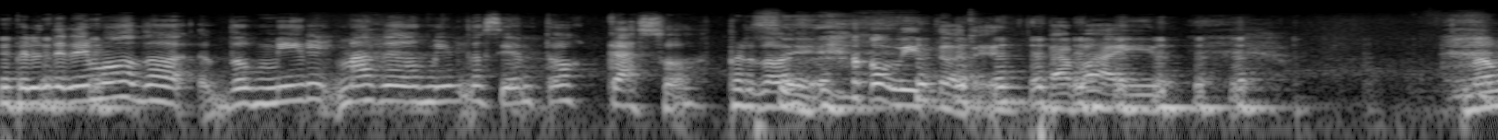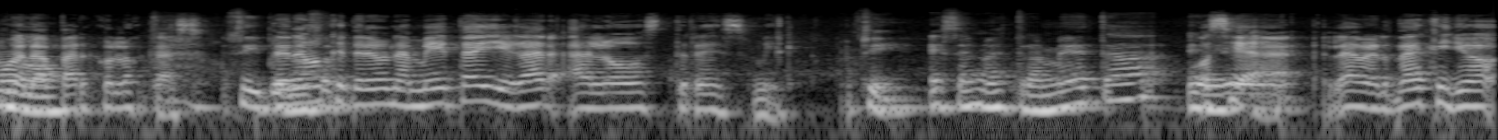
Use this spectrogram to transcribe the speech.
Pero tenemos do- 2000, más de 2.200 casos, perdón, Sí. auditores. Vamos a ir. Vamos a la par con los casos. Sí, tenemos eso- que tener una meta y llegar a los 3.000. Sí, esa es nuestra meta. O eh, sea, la verdad que yo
